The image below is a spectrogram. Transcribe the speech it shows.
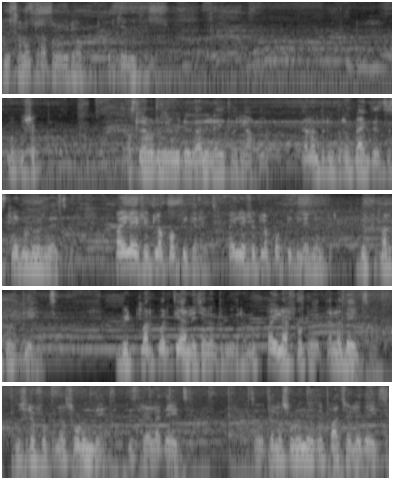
दिवसानंतर आपण व्हिडिओ अपलोड करतोय मित्रांनो. बघू शकता. असल्यावर व्हिडिओ झालेला आहे तरी आपला. त्यानंतर मित्र बॅक जायचं स्नेक व्हिडिओवर जायचं. पहिल्या इफेक्टला कॉपी करायचं. पहिल्या इफेक्टला कॉपी केल्यानंतर बीटमार्कवरती यायचं. बीटमार्कवरती आल्याच्यानंतर मित्रांनो पहिला फोटो आहे त्याला द्यायचं. दुसऱ्या फोटोला सोडून द्यायचं. तिसऱ्याला द्यायचं. चौथ्याला सोडून द्यायचं. पाचव्याला द्यायचं.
